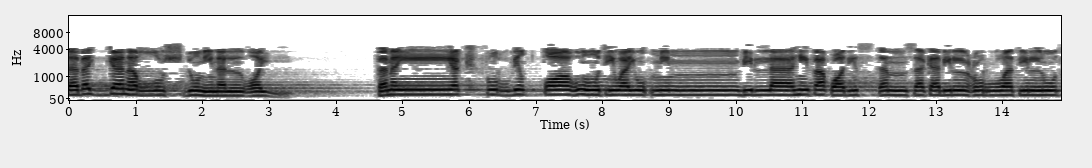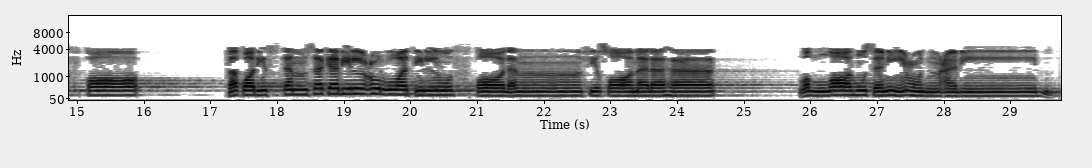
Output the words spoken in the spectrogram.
تبين الرشد من الغي فمن يكفر بالطاغوت ويؤمن بالله فقد استمسك بالعروة الوثقى فقد استمسك بالعروة الوثقى انفصام لها والله سميع عليم.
